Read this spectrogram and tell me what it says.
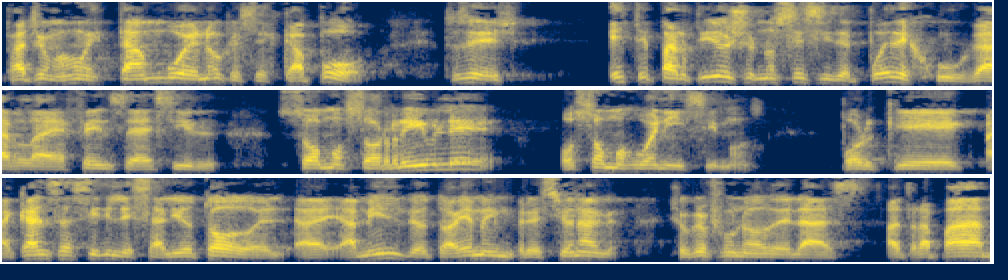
Patrick Mahomes es tan bueno que se escapó. Entonces, este partido yo no sé si se puede juzgar la defensa, decir, somos horribles o somos buenísimos porque a Kansas City le salió todo. A, mí todavía me impresiona, yo creo que fue una de las atrapadas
